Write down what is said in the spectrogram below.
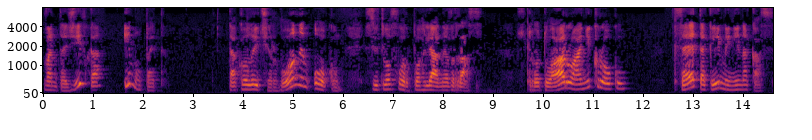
вантажівка і мопед. Та коли червоним оком світлофор погляне враз, з тротуару ані кроку. Це такий мені наказ.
